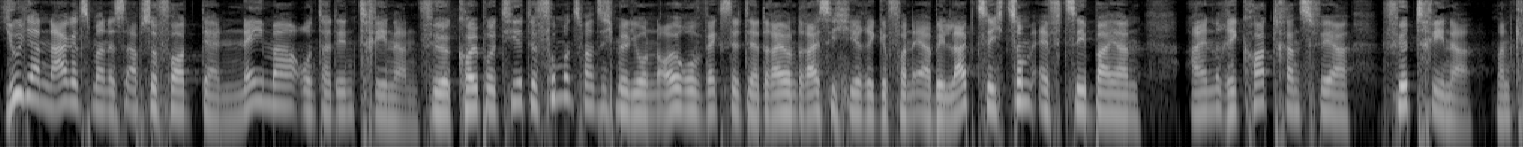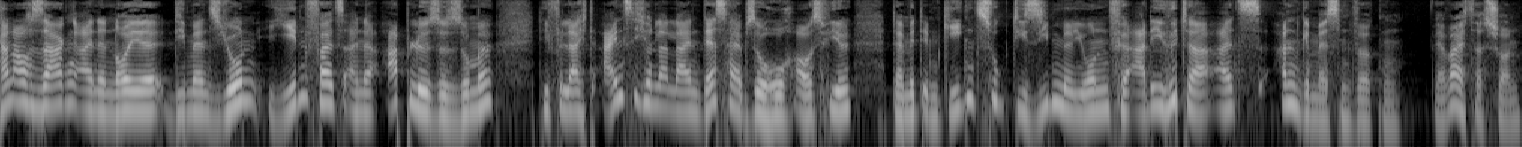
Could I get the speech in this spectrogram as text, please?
Julian Nagelsmann ist ab sofort der Neymar unter den Trainern. Für kolportierte 25 Millionen Euro wechselt der 33-Jährige von RB Leipzig zum FC Bayern. Ein Rekordtransfer für Trainer. Man kann auch sagen, eine neue Dimension, jedenfalls eine Ablösesumme, die vielleicht einzig und allein deshalb so hoch ausfiel, damit im Gegenzug die 7 Millionen für Adi Hütter als angemessen wirken. Wer weiß das schon?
